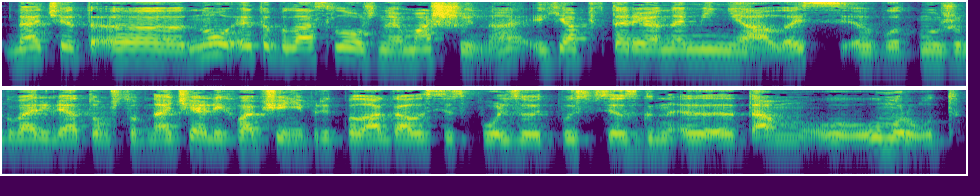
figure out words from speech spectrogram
значит, э, ну, это была сложная машина. Я повторяю, она менялась. Вот мы уже говорили о том, что вначале их вообще не предполагалось использовать, пусть все э, там умрут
